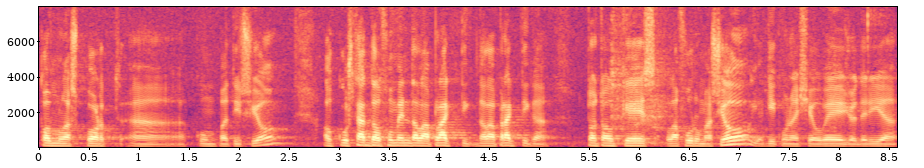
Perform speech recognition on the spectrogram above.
com l'esport eh, competició. Al costat del foment de la, pràctica, de la pràctica, tot el que és la formació, i aquí coneixeu bé, jo diria,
